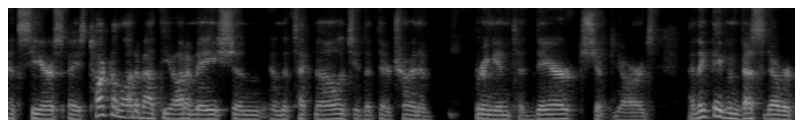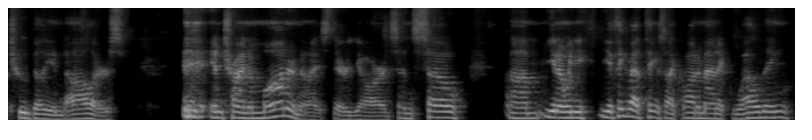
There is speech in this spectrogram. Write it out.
at Sea Airspace, talked a lot about the automation and the technology that they're trying to bring into their shipyards. I think they've invested over $2 billion in trying to modernize their yards. And so, um, you know, when you, you think about things like automatic welding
